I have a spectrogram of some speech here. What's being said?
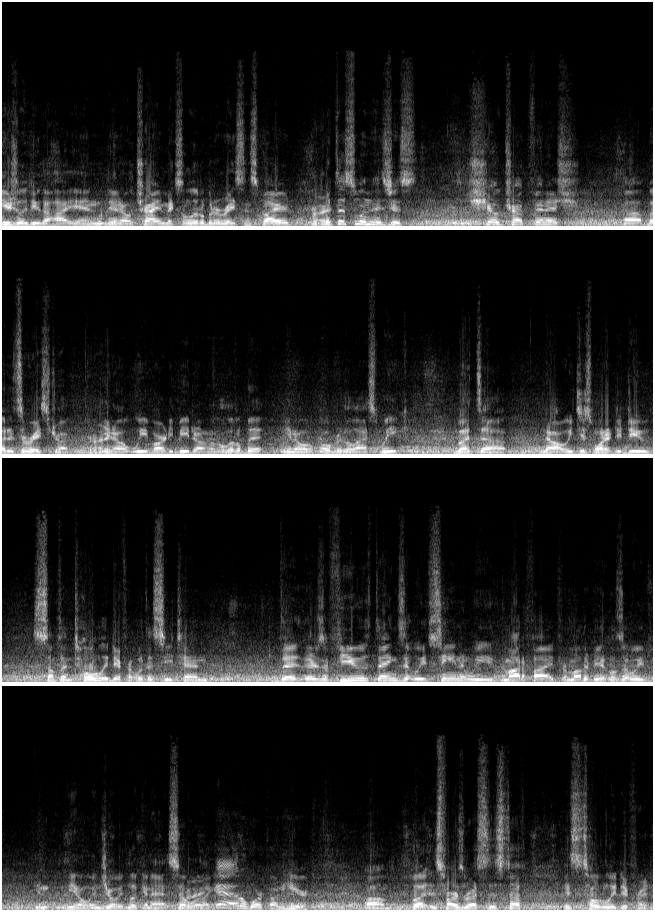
usually do the high end. You know, try and mix a little bit of race inspired. Right. But this one is just a show truck finish, uh, but it's a race truck. Right. You know, we've already beat on it a little bit. You know, over the last week, but uh, no, we just wanted to do something totally different with the C10. The, there's a few things that we've seen and we've modified from other vehicles that we've in, you know enjoyed looking at. So we're like, yeah, it'll work on here. Um, but as far as the rest of this stuff, it's totally different,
